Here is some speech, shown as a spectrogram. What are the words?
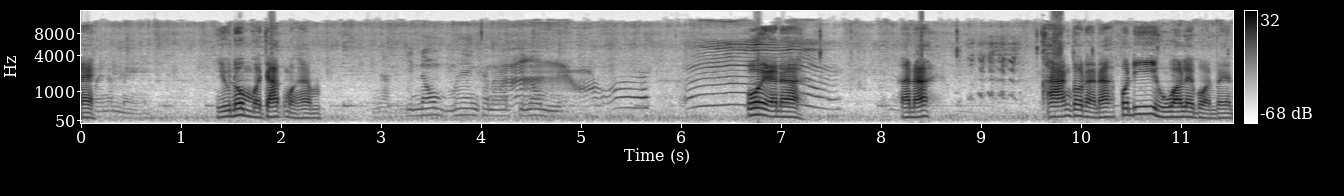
เลยไว้น้ำแม่หิวนมบ่จักบังคอยากกินนมแห้งขนาดกินนมนี่ำโอ้ยอันน่ะอันนะค้างตัวน่ะนะพอดีหัวเลยบ่อนเป็น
